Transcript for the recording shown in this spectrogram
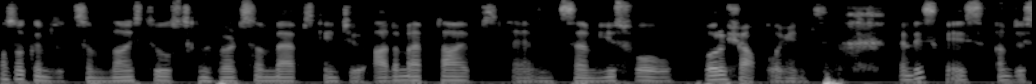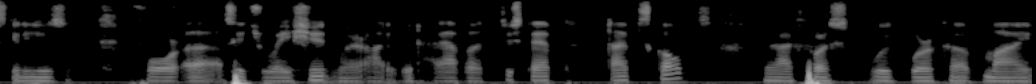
Also comes with some nice tools to convert some maps into other map types and some useful Photoshop plugins. In this case, I'm just going to use it for a situation where I would have a two-step type sculpt where I first would work up my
